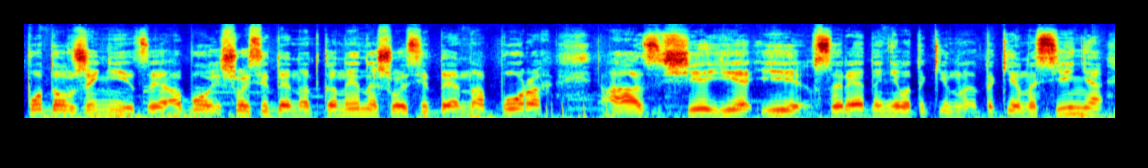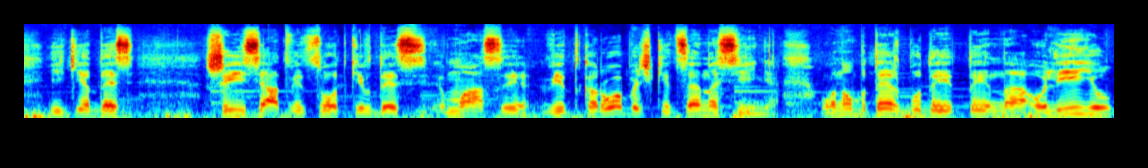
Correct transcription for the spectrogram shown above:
по довжині. Це або щось іде на тканини, щось іде на порох, а ще є і всередині такі, таке насіння, яке десь 60% десь маси від коробочки це насіння. Воно теж буде йти на олію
